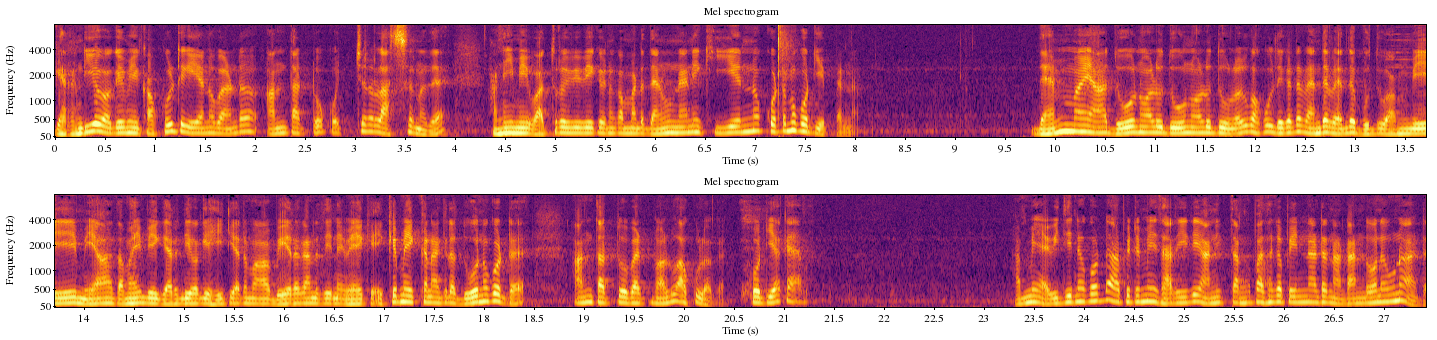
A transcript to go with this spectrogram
ගැරන්ඩියෝ වගේ මේ කකුල් ටික යන බලන්න අන්තට්ටෝ කොච්චර ලස්සනද. අනේ මේ වතුර විවේක වෙනකම් මට දැනුන්නේ නැනේ කියනකොටම කොටියෙක් පැන්නා. දැම්ම යා දුවනවලු දුවනවලු දුවනවලු කකුල් දෙකට වැඳ වැඳ බුදු අම්මේ මෙයා තමයි මේ ගැරන්ඩි වගේ හිටියට මාව බේර ගන්න තියෙන මේක එකම එක්කනා කියලා දුවනකොට අන්තට්ටුව පැටනවලු අකුලක. කොටිය කෑවා අපි මේ ඇවිදිනකොට අපිට මේ ශරීරයේ අනිත් අංගපසක පෙන්නට නටන්න ඕන වුණාට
